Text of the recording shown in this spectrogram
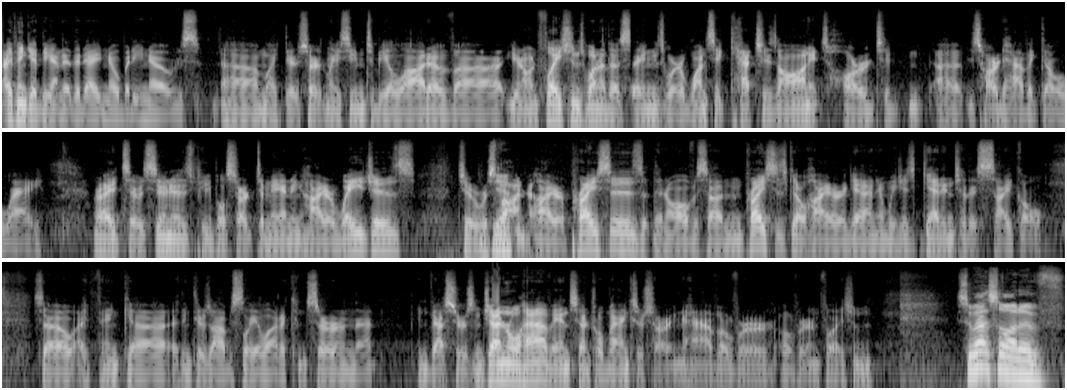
I, think at the end of the day, nobody knows. Um, like there certainly seem to be a lot of uh, you know, inflation is one of those things where once it catches on, it's hard to uh, it's hard to have it go away, right? So as soon as people start demanding higher wages to respond yeah. to higher prices, then all of a sudden prices go higher again, and we just get into this cycle. So I think uh, I think there's obviously a lot of concern that investors in general have, and central banks are starting to have over over inflation. So outside of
